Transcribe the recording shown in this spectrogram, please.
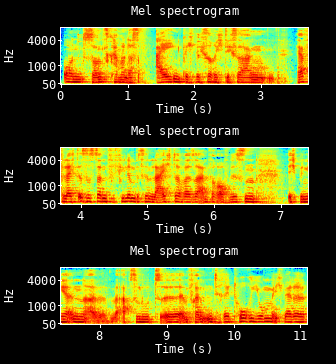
Und sonst kann man das eigentlich nicht so richtig sagen. Ja, vielleicht ist es dann für viele ein bisschen leichter, weil sie einfach auch wissen, ich bin hier in äh, absolut äh, im fremden Territorium. Ich werde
